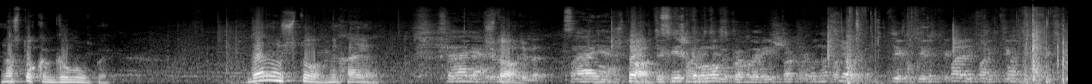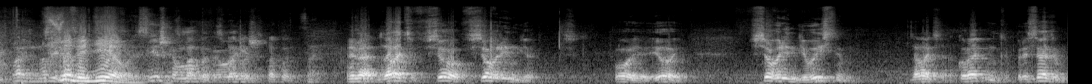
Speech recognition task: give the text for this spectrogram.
Настолько глупы. Да ну что, Михаил? Саня, Что? Саня, Что? ты слишком много говоришь. Тихо, тихо, тихо. Парень, парень, тихо. Парень, надо- Что ты делаешь? Слишком много говоришь. Ребят, давайте все, все в ринге. Ой-ой-ой. Все в ринге выясним. Давайте аккуратненько присядем.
